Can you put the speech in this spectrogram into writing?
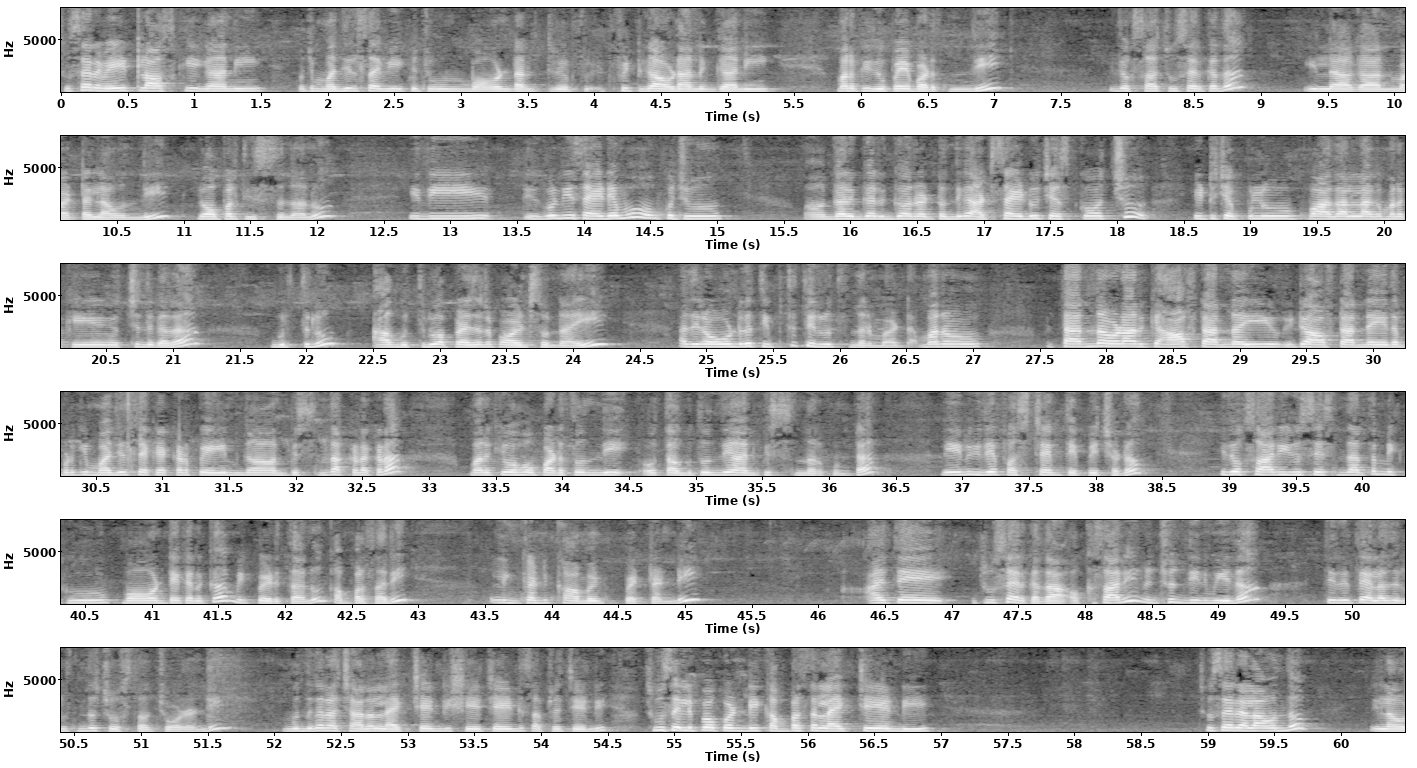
చూసారా వెయిట్ లాస్కి కానీ కొంచెం మజిల్స్ అవి కొంచెం బాగుండడానికి ఫిట్ కావడానికి కానీ మనకు ఇది ఉపయోగపడుతుంది. ఇది ఒకసారి చూసారు కదా? ఇలాగా అన్నమాట ఇలా ఉంది. లోపల తీస్తున్నాను. ఇది ఇదిగోండి ఈ సైడ్ ఏమో కొంచెం గరి గరిగ్గా ఉన్నట్టుంది అటు సైడు చేసుకోవచ్చు. ఇటు చెప్పులు పాదాలలాగా మనకి వచ్చింది కదా? గుర్తులు ఆ గుర్తులు ఆ ప్రెజర్ పాయింట్స్ ఉన్నాయి. అది రౌండ్గా తిప్పితే తిరుగుతుందనమాట మనం టర్న్ అవ్వడానికి హాఫ్ టర్న్ అయ్యి ఇటు హాఫ్ టర్న్ అయ్యేటప్పటికి మజిల్స్ ఎక్కడెక్కడ పెయిన్గా అనిపిస్తుంది అక్కడక్కడ మనకి ఓహో పడుతుంది ఓ తగ్గుతుంది అనిపిస్తుంది అనుకుంటా. నేను ఇదే ఫస్ట్ టైం తెప్పించడం. ఇది ఒకసారి యూజ్ చేసిన తర్వాత మీకు బాగుంటే కనుక మీకు పెడతాను. కంపల్సరీ లింక్ అంటే కామెంట్ పెట్టండి. అయితే చూశారు కదా ఒకసారి నుంచుని దీని మీద తిరిగితే ఎలా తిరుగుతుందో చూస్తాం చూడండి. ముందుగా నా ఛానల్ లైక్ చేయండి షేర్ చేయండి సబ్స్క్రైబ్ చేయండి. చూసి వెళ్ళిపోకండి కంపల్సరీ లైక్ చేయండి. చూసారు ఎలా ఉందో? ఇలా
